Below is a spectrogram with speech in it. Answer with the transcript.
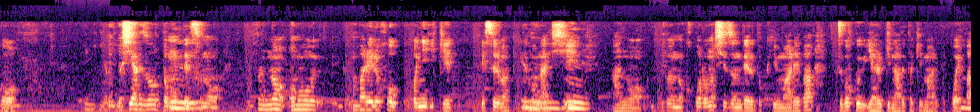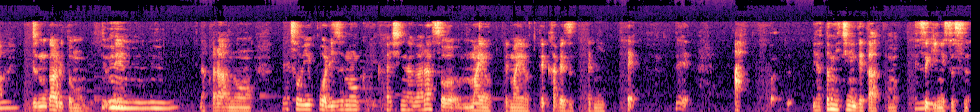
こうよよしやるぞと思って、うん。その自分の思う頑張れる方向に行けってするわけでもないし、あの自分の心の沈んでる時もあればすごくやる気のある時もあるこうやっぱリズムがあると思うんですようんうね。んだからあのでそういうこうリズムを繰り返しながらそう迷って迷って壁伝いに行ってであやっと道に出たと思って次に進む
